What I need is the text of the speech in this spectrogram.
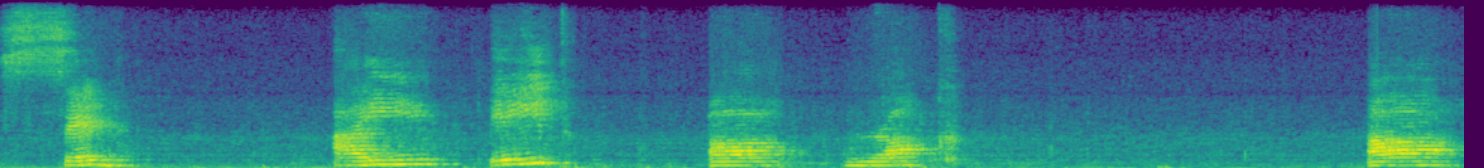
said, I ate a rock. A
